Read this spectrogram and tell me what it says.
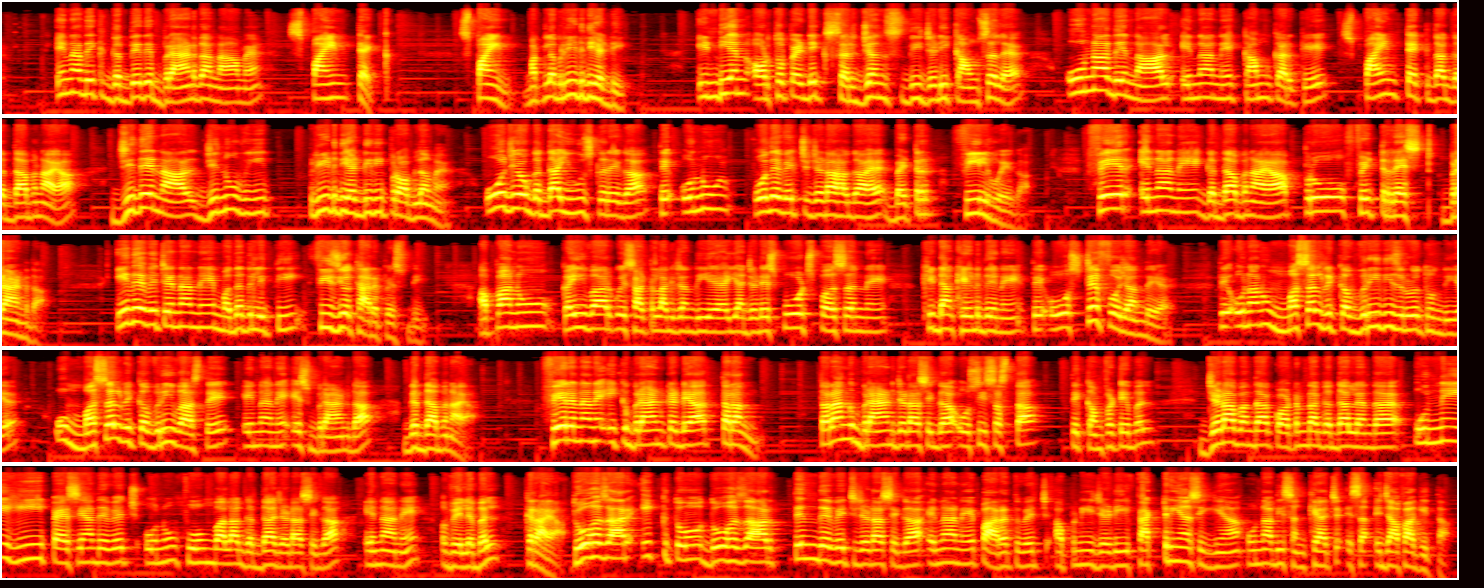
ਇਹਨਾਂ ਦੇ ਇੱਕ ਗੱਦੇ ਦੇ ਬ੍ਰਾਂਡ ਦਾ ਨਾਮ ਹੈ ਸਪਾਈਨ ਟੈਕ ਸਪਾਈਨ ਮਤਲਬ ਰੀੜ ਦੀ ਹੱਡੀ। ਇੰਡੀਅਨ ਆਰਥੋਪੈਡਿਕ ਸਰਜਨਸ ਦੀ ਜਿਹੜੀ ਕਾਉਂਸਲ ਹੈ, ਉਹਨਾਂ ਦੇ ਨਾਲ ਇਹਨਾਂ ਨੇ ਕੰਮ ਕਰਕੇ ਸਪਾਈਨ ਟੈਕ ਦਾ ਗੱਦਾ ਬਣਾਇਆ, ਜਿਹਦੇ ਨਾਲ ਜਿਹਨੂੰ ਵੀ ਰੀੜ ਦੀ ਹੱਡੀ ਦੀ ਪ੍ਰੋਬਲਮ ਹੈ, ਉਹ ਜੇ ਉਹ ਗੱਦਾ ਯੂਜ਼ ਕਰੇਗਾ ਤੇ ਉਹਨੂੰ ਉਹਦੇ ਵਿੱਚ ਜਿਹੜਾ ਹੈਗਾ ਹੈ ਬੈਟਰ ਫੀਲ ਹੋਏਗਾ। ਫਿਰ ਇਹਨਾਂ ਨੇ ਗੱਦਾ ਬਣਾਇਆ ਪ੍ਰੋ ਫਿਟ ਰੈਸਟ ਬ੍ਰਾਂਡ ਦਾ। ਇਹਦੇ ਵਿੱਚ ਇਹਨਾਂ ਨੇ ਮਦਦ ਲਿੱਤੀ ਫਿਜ਼ੀਓਥੈਰੇਪਿਸਟ ਦੀ। ਆਪਾਂ ਨੂੰ ਕਈ ਵਾਰ ਕੋਈ ਸੱਟ ਲੱਗ ਜਾਂਦੀ ਹੈ ਜਾਂ ਜਿਹੜੇ ਸਪੋਰਟਸ ਪਰਸਨ ਨੇ, ਖੇਡਾਂ ਖੇਡਦੇ ਨੇ ਤੇ ਉਹ ਸਟਿਫ ਹੋ ਜਾਂਦੇ ਆ। ਤੇ ਉਹਨਾਂ ਨੂੰ ਮਸਲ ਰਿਕਵਰੀ ਦੀ ਜ਼ਰੂਰਤ ਹੁੰਦੀ ਹੈ। ਉਹ ਮਸਲ ਰਿਕਵਰੀ ਵਾਸਤੇ ਇਹਨਾਂ ਨੇ ਇਸ ਬ੍ਰਾਂਡ ਦਾ ਗੱਦਾ ਬਣਾਇਆ। ਫਿਰ ਇਹਨਾਂ ਨੇ ਇੱਕ ਬ੍ਰਾਂਡ ਕੱਢਿਆ ਤਰੰਗ। ਤਰੰਗ ਬ੍ਰਾਂਡ ਜਿਹੜਾ ਸੀਗਾ ਉਹ ਸੀ ਸਸਤਾ ਤੇ ਕੰਫਰਟੇਬਲ ਜਿਹੜਾ ਬੰਦਾ ਕਾਟਨ ਦਾ ਗੱਦਾ ਲੈਂਦਾ ਹੈ ਉਨੇ ਹੀ ਪੈਸਿਆਂ ਦੇ ਵਿੱਚ ਉਹਨੂੰ ਫੋਮ ਵਾਲਾ ਗੱਦਾ ਜਿਹੜਾ ਸੀਗਾ, ਇਹਨਾਂ ਨੇ ਅਵੇਲੇਬਲ ਕਰਾਇਆ। 2001 ਤੋਂ 2003 ਦੇ ਵਿੱਚ ਜਿਹੜਾ ਸੀਗਾ, ਇਹਨਾਂ ਨੇ ਭਾਰਤ ਵਿੱਚ ਆਪਣੀ ਜਿਹੜੀ ਫੈਕਟਰੀਆਂ ਸੀਗੀਆਂ, ਉਹਨਾਂ ਦੀ ਸੰਖਿਆ 'ਚ ਇਸਾ- ਇਜ਼ਾਫਾ ਕੀਤਾ।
